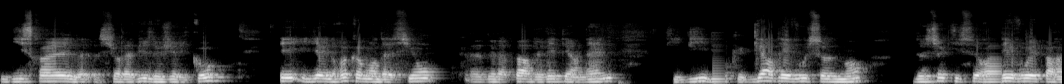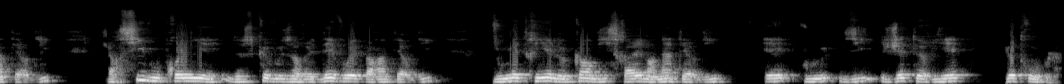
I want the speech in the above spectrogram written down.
d'Israël sur la ville de Jéricho, et il y a une recommandation euh, de la part de l'Éternel qui dit donc gardez-vous seulement de ce qui sera dévoué par interdit, car si vous preniez de ce que vous aurez dévoué par interdit, vous mettriez le camp d'Israël en interdit et vous y jetteriez le trouble.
